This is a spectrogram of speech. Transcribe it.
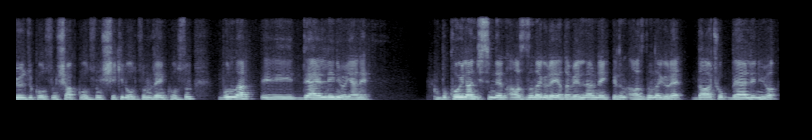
gözlük olsun, şapka olsun, şekil olsun, renk olsun. Bunlar e, değerleniyor. Yani bu koyulan cisimlerin azlığına göre ya da verilen renklerin azlığına göre daha çok değerleniyor.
